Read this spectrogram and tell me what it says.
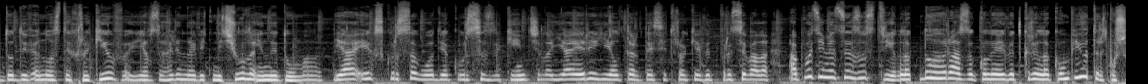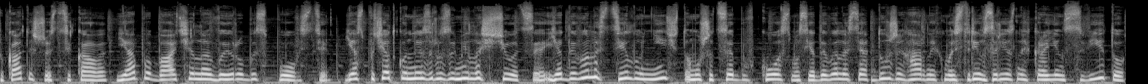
до 90-х років я взагалі навіть не чула і не думала. Я екскурсовод, я курси закінчила, я і рієлтор 10 років відпрацювала. А потім я це зустріла. Одного разу, коли я відкрила комп'ютер, пошукати щось цікаве, я побачила вироби з повсті. Я спочатку не зрозуміла, що це. Я дивилась цілу ніч, тому що це був космос. Я дивилася дуже гарних майстрів з різних країн світу,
